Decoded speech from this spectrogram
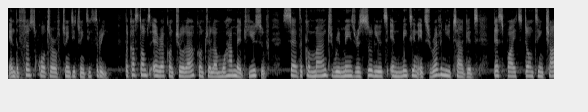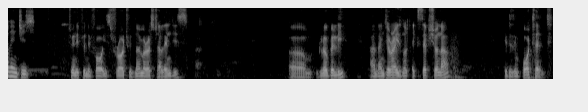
in the first quarter of 2023. The Customs Area Controller, Controller Mohammed Yusuf, said the command remains resolute in meeting its revenue targets despite daunting challenges. 2024 is fraught with numerous challenges um, globally, and Nigeria is not exceptional. It is important.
